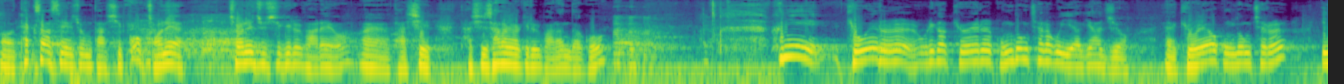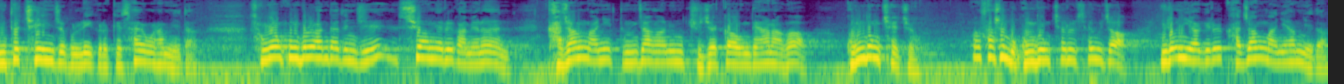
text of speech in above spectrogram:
어, 텍사스에 좀 다시 꼭 전해 전해 주시기를 바래요. 예, 다시 다시 사랑하기를 바란다고. 흔히 교회를 우리가 교회를 공동체라고 이야기하죠. 예, 교회와 공동체를 인터체인저블리 그렇게 사용을 합니다. 성경 공부를 한다든지 수양회를 가면은 가장 많이 등장하는 주제 가운데 하나가 공동체죠. 사실 뭐 공동체를 세우자 이런 이야기를 가장 많이 합니다.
